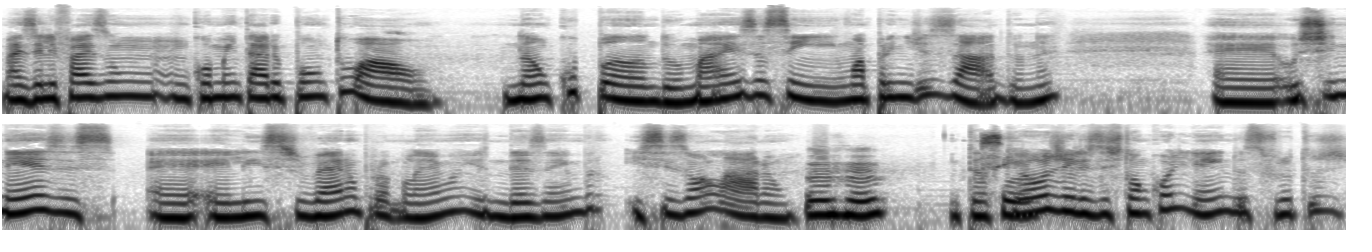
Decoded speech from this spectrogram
mas ele faz um, um comentário pontual, não culpando, mas assim, um aprendizado, né? É, os chineses, é, eles tiveram problema em dezembro e se isolaram. Uhum. Então, Sim. que hoje eles estão colhendo os frutos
